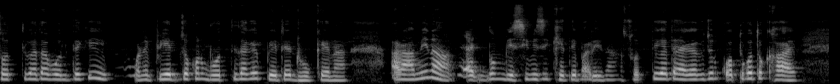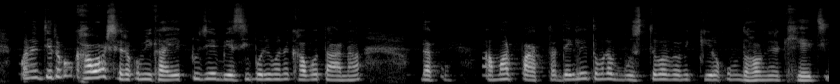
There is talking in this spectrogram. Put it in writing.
সত্যি কথা বলতে কি মানে পেট যখন ভর্তি থাকে, পেটে ঢোকে না। আর আমি না একদম বেশি বেশি খেতে পারি না। সত্যি কথা এক একজন কত কত খায়। মানে যেরকম খাওয়ার সেরকমই খায়। একটু যে বেশি পরিমাণে খাব তা না। দেখো আমার পাতটা দেখলেই তোমরা বুঝতে পারবে আমি কীরকম ধরনের খেয়েছি।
